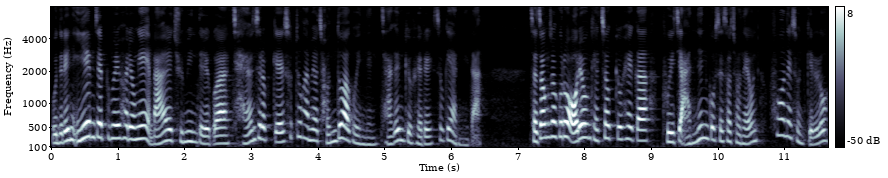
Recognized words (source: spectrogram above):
오늘은 EM 제품을 활용해 마을 주민들과 자연스럽게 소통하며 전도하고 있는 작은 교회를 소개합니다. 재정적으로 어려운 개척교회가 보이지 않는 곳에서 전해온 후원의 손길로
